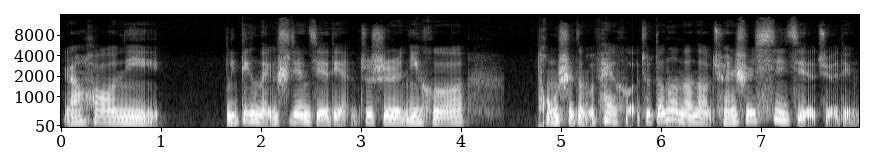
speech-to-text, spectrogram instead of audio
然后你你定哪个时间节点，就是你和同事怎么配合，就等等等等，全是细节决定。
